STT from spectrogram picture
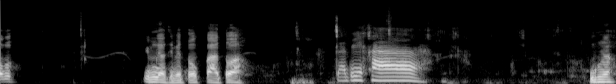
มอิ่มเดี๋ยวสิไปตกปลาตัวสวัสดีค่ะอิ่มนะ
